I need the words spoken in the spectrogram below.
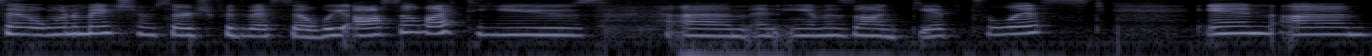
So I want to make sure I'm searching for the best sale. We also like to use um, an Amazon gift list in um,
